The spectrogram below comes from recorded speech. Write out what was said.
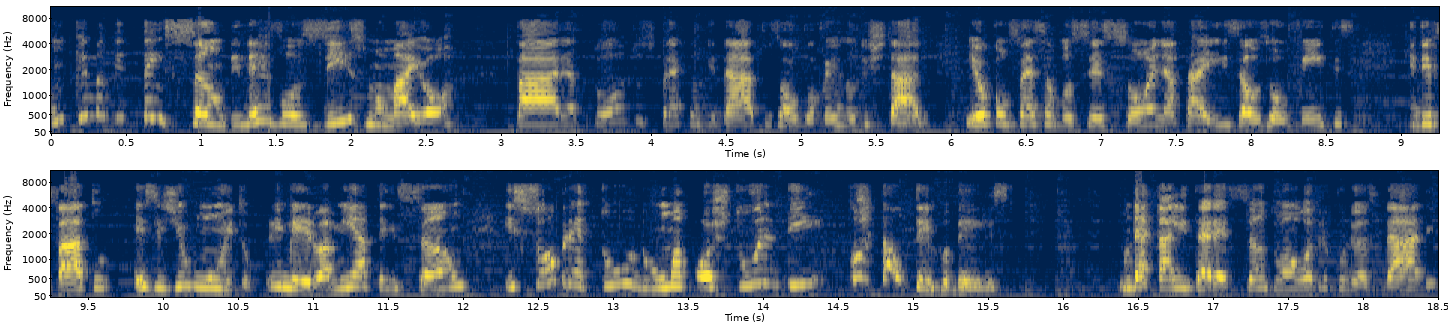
um clima de tensão, de nervosismo maior para todos os pré-candidatos ao governo do Estado. E eu confesso a você, Sônia, a Thaís, aos ouvintes, que de fato exigiu muito. Primeiro, a minha atenção e, sobretudo, uma postura de cortar o tempo deles. Um detalhe interessante, uma outra curiosidade,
